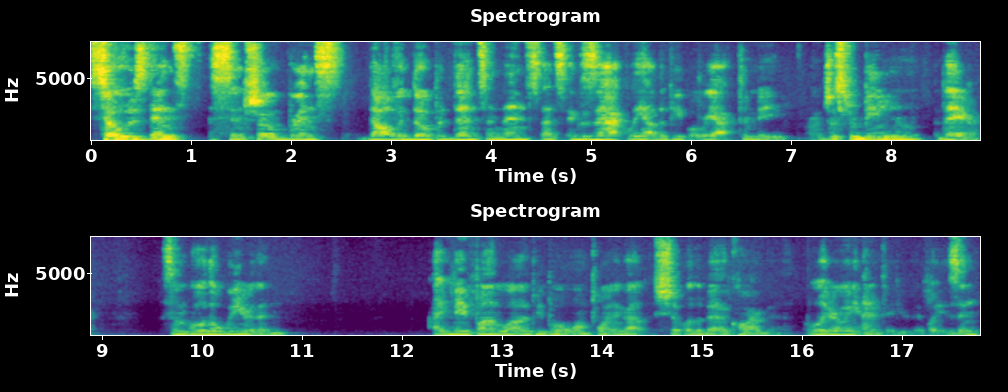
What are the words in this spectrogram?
Toes dents, Simsho Brents, Dalvadopa dents and thence. That's exactly how the people react to me. Just for being there. Some a little weird and I made fun of a lot of people at one point and got shit with a bad karma. Literally and figuratively. As in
